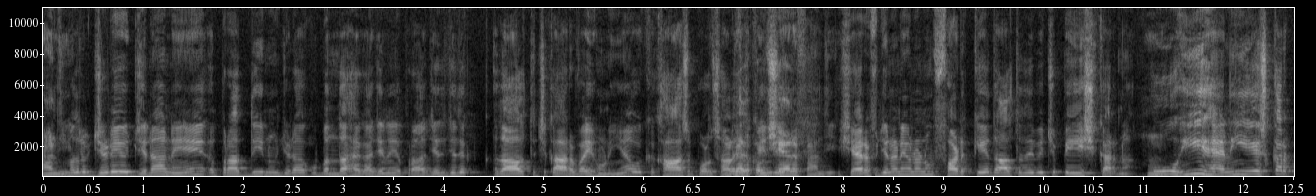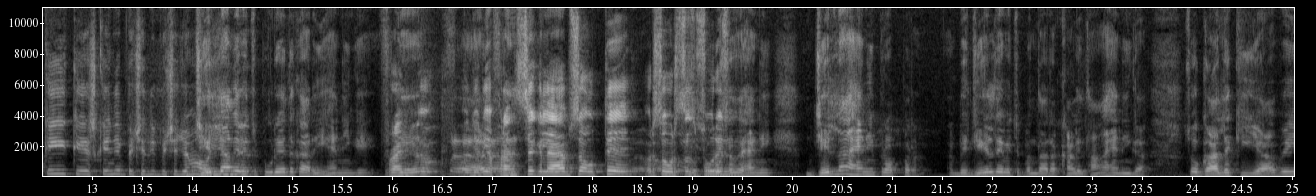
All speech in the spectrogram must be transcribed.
ਹਾਂਜੀ। ਮਤਲਬ ਜਿਹੜੇ ਜਿਨ੍ਹਾਂ ਨੇ ਅਪਰਾਧੀ ਨੂੰ ਜਿਹੜਾ ਕੋਈ ਬੰਦਾ ਹੈਗਾ ਜਿਹਨੇ ਅਪਰਾਧ ਜਿਹਦੇ ਜਿਹਦੇ ਅਦਾਲਤ 'ਚ ਕਾਰਵਾਈ ਹੋਣੀ ਆ ਉਹ ਇੱਕ ਖਾਸ ਪੁਲਿਸ ਵਾਲੇ ਬਿਲਕੁਲ ਸ਼ੈਰਫ ਹਾਂਜੀ। ਸ਼ੈਰਫ ਜਿਨ੍ਹਾਂ ਨੇ ਉਹਨਾਂ ਨੂੰ ਫੜ ਕੇ ਅਦਾਲਤ ਦੇ ਵਿੱਚ ਪੇਸ਼ ਕਰਨਾ। ਉਹੀ ਹੈ ਨਹੀਂ ਇਸ ਕਰਕੇ ਹੀ ਕੇਸ ਕਹਿੰਦੇ ਪਿੱਛੇ ਦੀ ਪਿੱਛੇ ਜਮਾ ਜੇਲ੍ਹਾਂ ਦੇ ਵਿੱਚ ਪੂਰੇ ਅਧਿਕਾਰੀ ਹੈ ਨਹੀਂਗੇ ਜਿਹੜੀਆਂ ਫੋਰੈਂਸਿਕ ਲੈਬਸ ਆ ਉੱਥੇ ਰਿਸੋਰਸਸ ਪੂਰੇ ਨੇ। ਹੈ ਨਹੀਂ ਜੇਲ੍ਹਾਂ ਹੈ ਨਹੀਂ ਪ੍ਰੋਪਰ ਵੀ ਜੇਲ੍ਹ ਦੇ ਵਿੱਚ ਬੰਦਾ ਰੱਖਣ ਵਾਲੀ ਥਾਂ ਹੈ ਨਹੀਂਗਾ। ਸੋ ਗੱਲ ਕੀ ਆ ਵੀ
